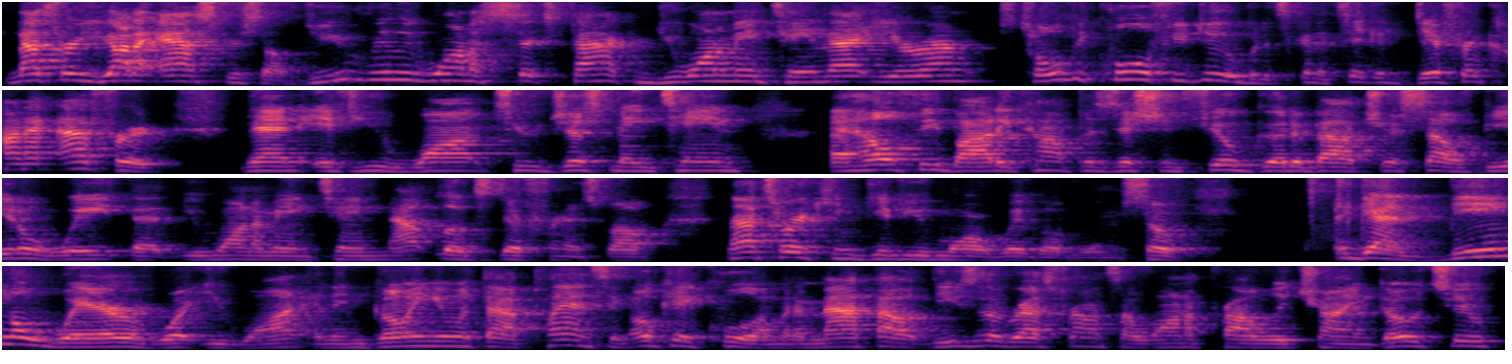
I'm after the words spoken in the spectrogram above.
that's where you got to ask yourself, do you really want a six pack? Do you want to maintain that year round? It's totally cool if you do, but it's going to take a different kind of effort than if you want to just maintain a healthy body composition, feel good about yourself, be at a weight that you want to maintain. That looks different as well. that's where it can give you more wiggle room. So again, being aware of what you want and then going in with that plan, saying, okay, cool, I'm going to map out these are the restaurants I want to probably try and go to.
